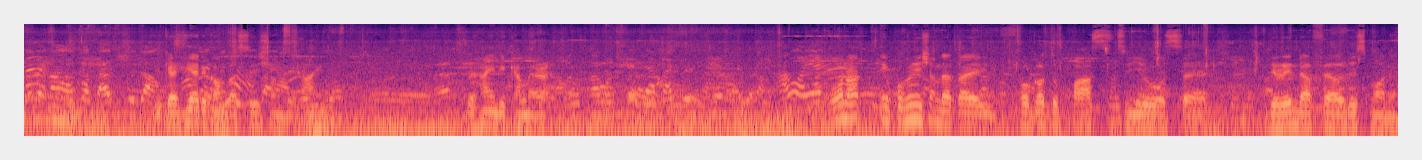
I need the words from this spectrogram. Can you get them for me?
You can hear the conversation behind behind the camera. One information that I forgot to pass to you was uh, the rain that fell this morning.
